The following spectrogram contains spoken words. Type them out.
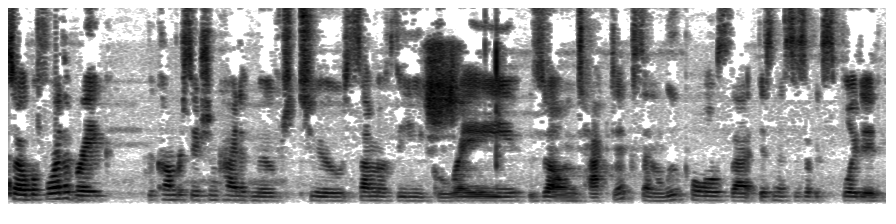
So before the break, the conversation kind of moved to some of the gray zone tactics and loopholes that businesses have exploited.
